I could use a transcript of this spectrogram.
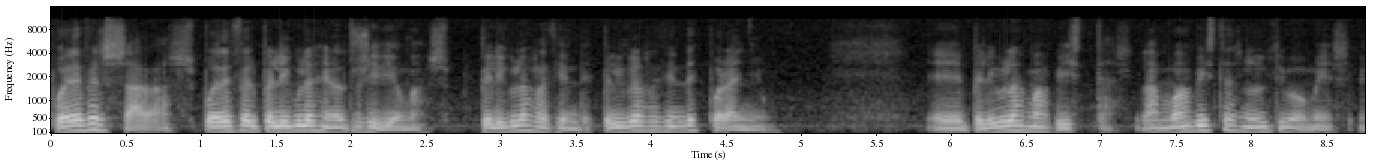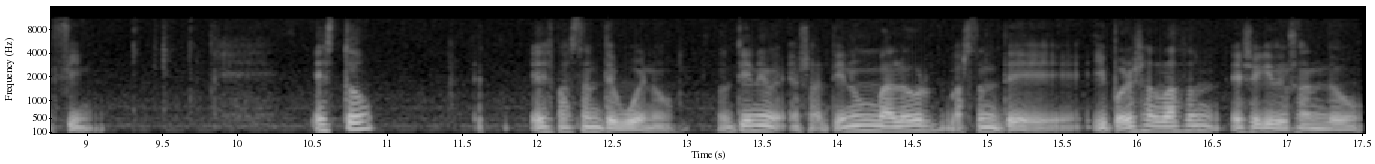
puedes ver sagas, puedes ver películas en otros idiomas, películas recientes, películas recientes por año, eh, películas más vistas, las más vistas en el último mes, en fin. Esto es bastante bueno, no tiene, o sea, tiene un valor bastante y por esa razón he seguido usando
